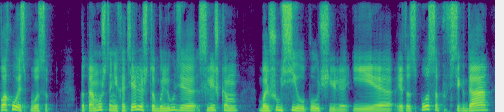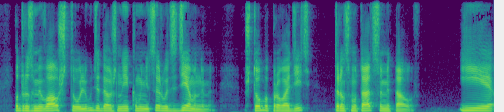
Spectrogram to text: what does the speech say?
плохой способ, потому что не хотели, чтобы люди слишком большую силу получили. И этот способ всегда подразумевал, что люди должны коммуницировать с демонами, чтобы проводить трансмутацию металлов. И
